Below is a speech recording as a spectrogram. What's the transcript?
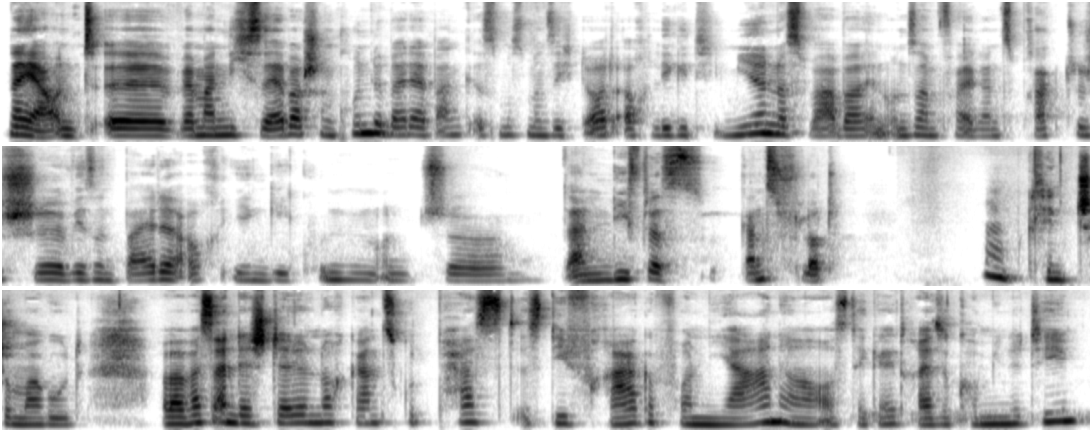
Naja, und äh, wenn man nicht selber schon Kunde bei der Bank ist, muss man sich dort auch legitimieren. Das war aber in unserem Fall ganz praktisch. Äh, wir sind beide auch ING-Kunden und äh, dann lief das ganz flott. Hm, klingt schon mal gut. Aber was an der Stelle noch ganz gut passt, ist die Frage von Jana aus der Geldreise-Community.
